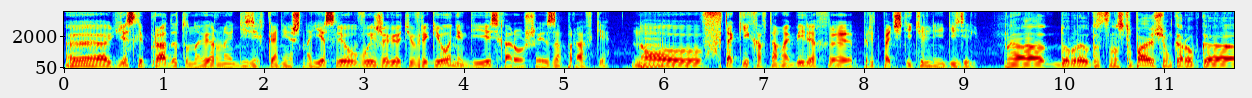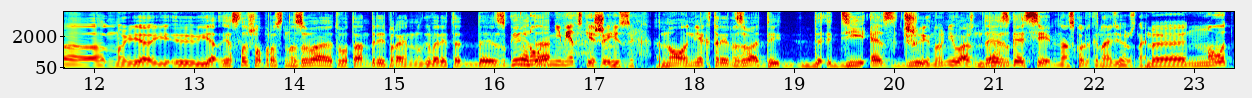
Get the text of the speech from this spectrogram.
Э, если Прада, то, наверное, дизель, конечно. Если вы живете в регионе, где есть хорошие заправки. Но mm. в таких автомобилях э, предпочтительнее дизель. А, доброе утро с наступающим. Коробка, ну, я, я, я слышал, просто называют, вот Андрей правильно говорит, это DSG, Ну, да? немецкий же язык. Но некоторые называют DSG, ну, неважно, да. DSG-7, насколько надежный? Э, ну, вот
